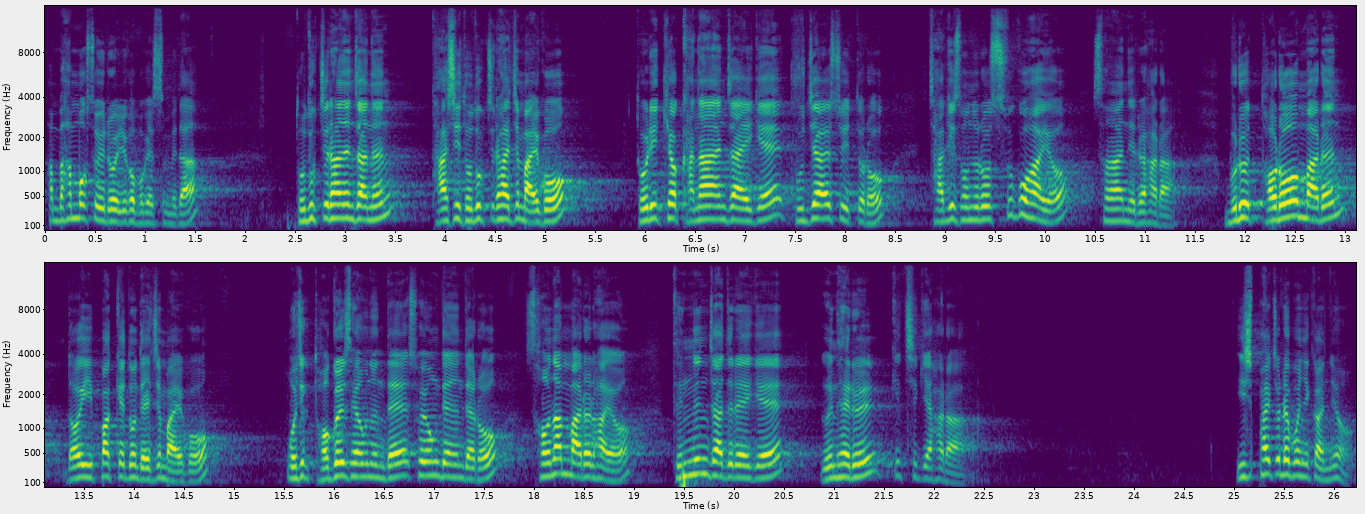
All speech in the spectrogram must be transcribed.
한번 한 목소리로 읽어 보겠습니다. 도둑질하는 자는 다시 도둑질하지 말고 돌이켜 가난한 자에게 구제할 수 있도록 자기 손으로 수고하여 선한 일을 하라. 무릇 더러운 말은 너희 입 밖에도 내지 말고 오직 덕을 세우는데 소용되는 대로 선한 말을 하여 듣는 자들에게 은혜를 끼치게 하라. 28절에 보니까요.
